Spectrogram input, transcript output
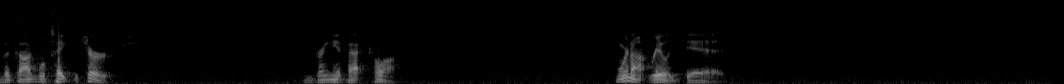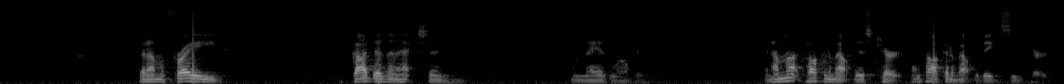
but God will take the church and bring it back to life we're not really dead. But I'm afraid if God doesn't act soon, we may as well be. And I'm not talking about this church, I'm talking about the Big C church.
